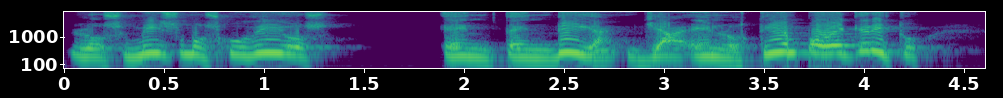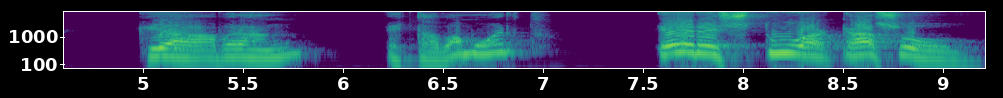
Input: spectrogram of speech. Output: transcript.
los mismos judíos entendían ya en los tiempos de Cristo que Abraham estaba muerto. ¿Eres tú acaso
